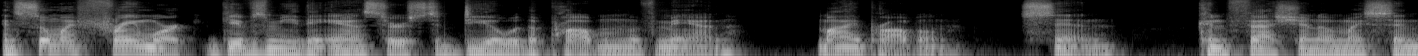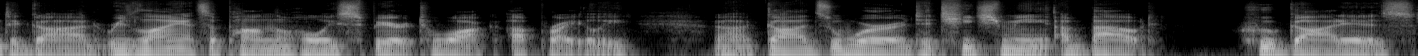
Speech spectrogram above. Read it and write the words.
And so my framework gives me the answers to deal with the problem of man, my problem, sin confession of my sin to God, reliance upon the Holy Spirit to walk uprightly, uh, God's word to teach me about who God is,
